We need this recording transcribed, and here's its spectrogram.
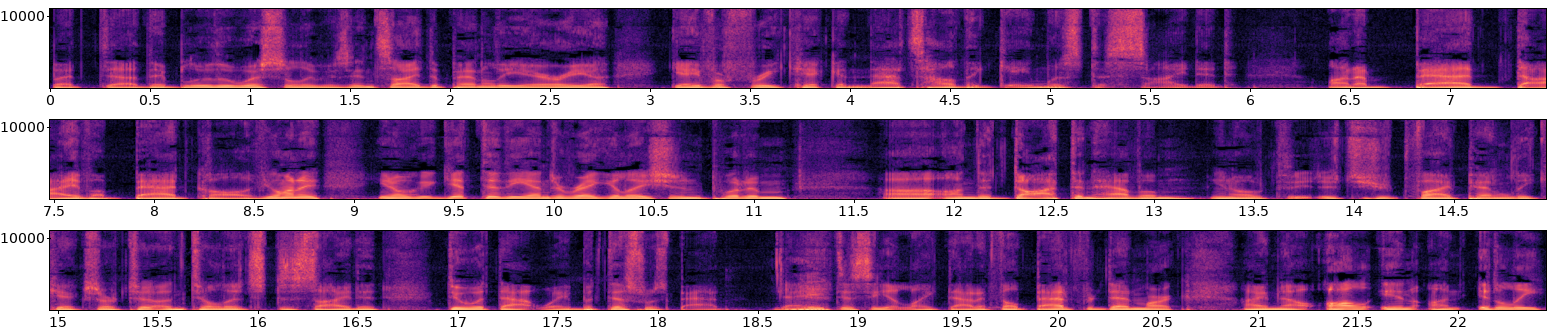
but uh, they blew the whistle. He was inside the penalty area, gave a free kick, and that's how the game was decided on a bad dive, a bad call. If you want to, you know, get to the end of regulation and put him uh, on the dot and have him, you know, shoot five penalty kicks or to, until it's decided, do it that way. But this was bad. I hate to see it like that. I felt bad for Denmark. I'm now all in on Italy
